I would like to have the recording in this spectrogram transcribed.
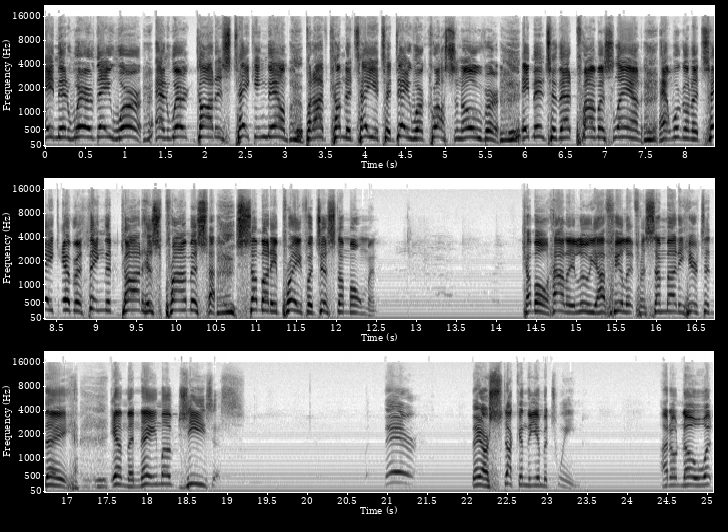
amen, where they were and where God is taking them. But I've come to tell you today we're crossing over, amen, to that promised land. And we're going to take everything that God has promised. Somebody pray for just a moment. Come on, hallelujah. I feel it for somebody here today in the name of Jesus. There, they are stuck in the in between. I don't know what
